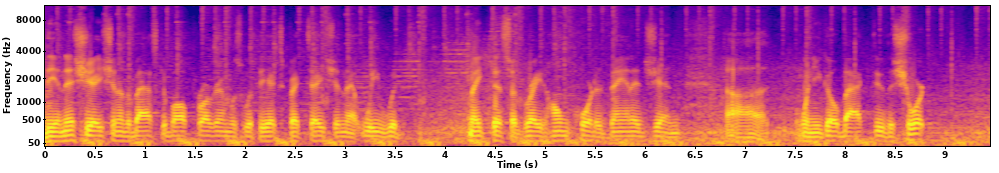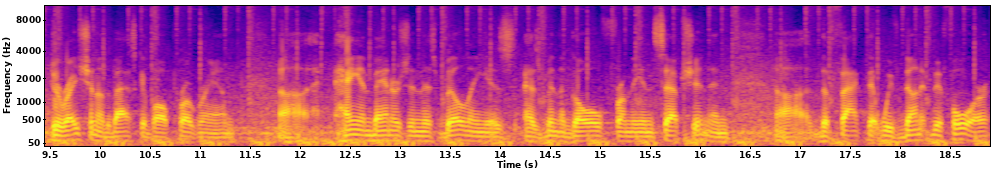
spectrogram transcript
the initiation of the basketball program was with the expectation that we would make this a great home court advantage and uh, when you go back through the short duration of the basketball program uh, hanging banners in this building is has been the goal from the inception and uh, the fact that we've done it before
